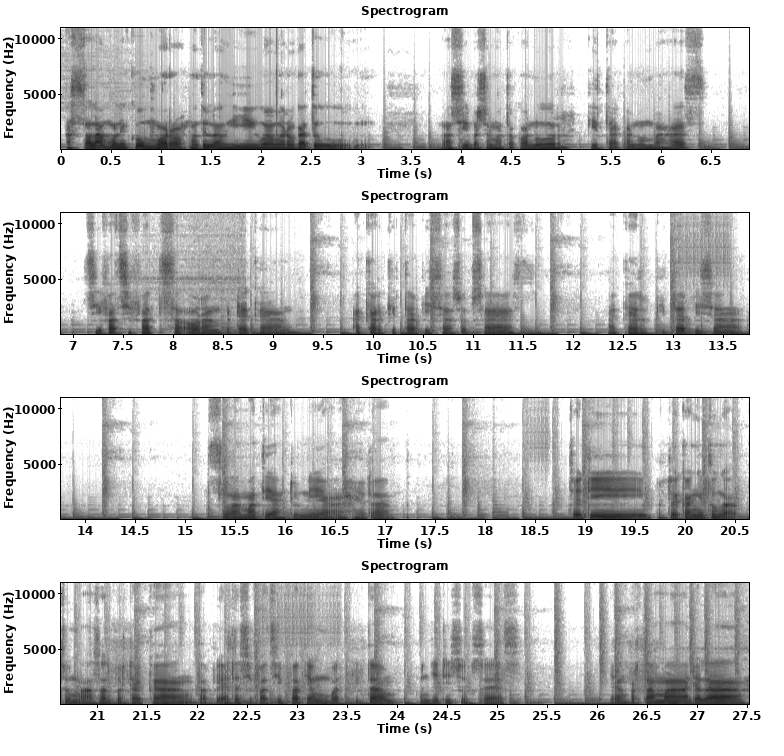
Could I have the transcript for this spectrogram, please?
Assalamualaikum warahmatullahi wabarakatuh. Masih bersama Toko Nur, kita akan membahas sifat-sifat seorang pedagang agar kita bisa sukses, agar kita bisa selamat ya dunia akhirat. Jadi berdagang itu nggak cuma asal berdagang, tapi ada sifat-sifat yang membuat kita menjadi sukses. Yang pertama adalah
